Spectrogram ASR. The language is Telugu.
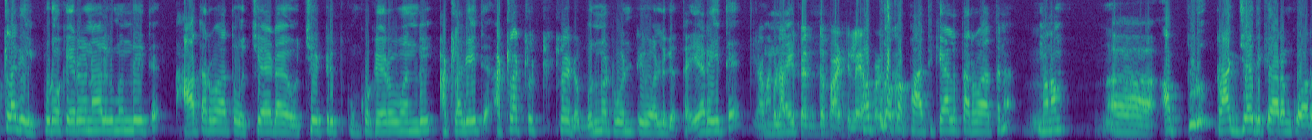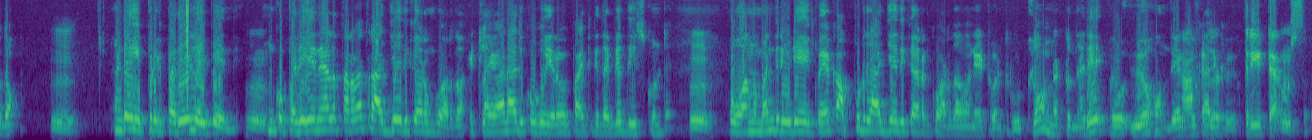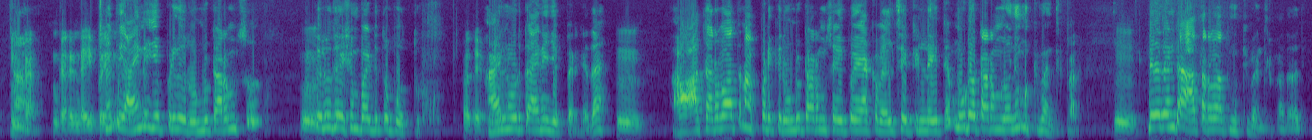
అట్లాగే ఇప్పుడు ఒక ఇరవై నాలుగు మంది అయితే ఆ తర్వాత వచ్చే వచ్చే ట్రిప్ ఇంకొక ఇరవై మంది అట్లాగైతే అట్లా అట్లా అట్లా డబ్బు ఉన్నటువంటి వాళ్ళుగా తయారైతే అప్పుడు ఒక పాతికేళ్ళ తర్వాతన మనం అప్పుడు రాజ్యాధికారం కోరదాం. అంటే ఇప్పటికి పదేళ్ళు అయిపోయింది. ఇంకో పదిహేను ఏళ్ళ తర్వాత రాజ్యాధికారం కోరదాం. ఇట్లా ఏడాదికి ఒక ఇరవై పాతిక దగ్గర తీసుకుంటే. ఓ వంద మంది రెడీ అయిపోయాక అప్పుడు రాజ్యాధికారం కోరదాం అనేటువంటి రూట్లో ఉన్నట్టుంది. అదే వ్యూహ- దీర్ఘకాలిక త్రీ టర్మ్స్ ఆయనే చెప్పేది రెండు టర్మ్స్ తెలుగుదేశం పార్టీతో పొత్తు. అదే. ఆయన నోటితో ఆయనే చెప్పారు కదా. ఆ తర్వాత అప్పటికి రెండు టర్మ్స్ అయిపోయాక వెల్ సెటిల్డ్ అయితే మూడో టర్మ్లోనే ముఖ్యమంత్రి పదవి. లేదంటే ఆ తర్వాత ముఖ్యమంత్రి పదవి అది.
